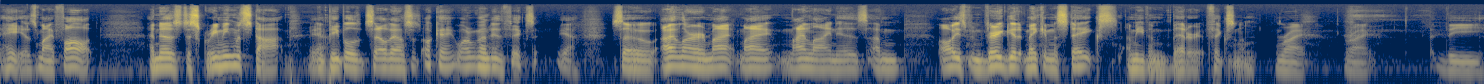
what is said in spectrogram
hey it's my fault, I noticed the screaming would stop Yeah. and people would settle down and says okay what are we going to do to fix it? Yeah. So I learned my my my line is I'm always been very good at making mistakes. I'm even better at fixing them. Right, right. The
